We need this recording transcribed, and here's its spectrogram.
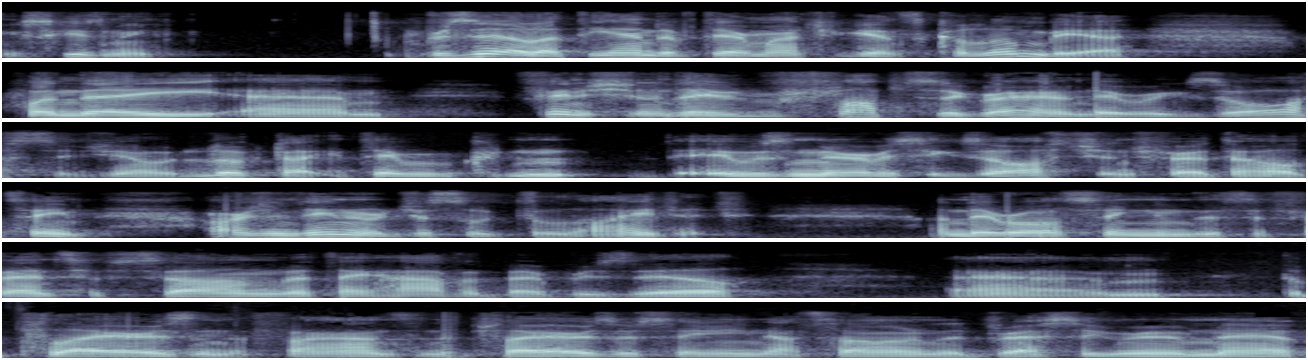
excuse me, Brazil at the end of their match against Colombia, when they um, finished and they flopped to the ground, they were exhausted. You know, it looked like they were. It was nervous exhaustion throughout the whole team. Argentina just looked delighted, and they were all singing this offensive song that they have about Brazil. Um, the players and the fans and the players are singing that song in the dressing room now.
